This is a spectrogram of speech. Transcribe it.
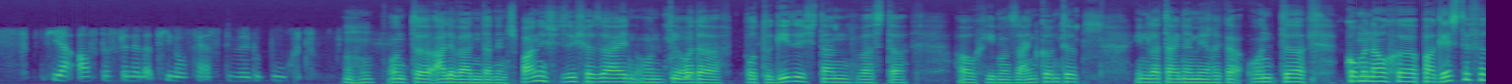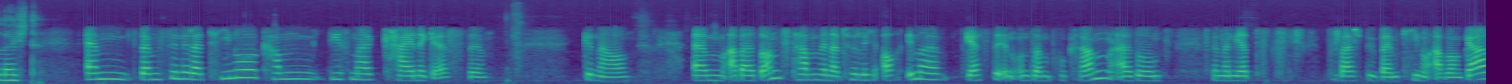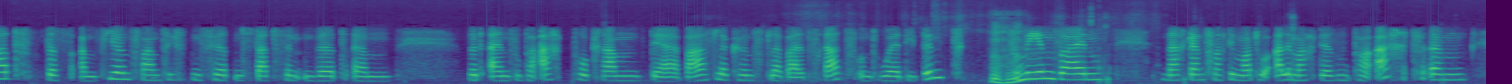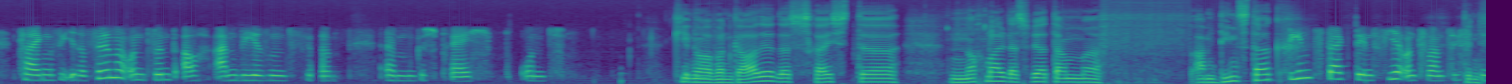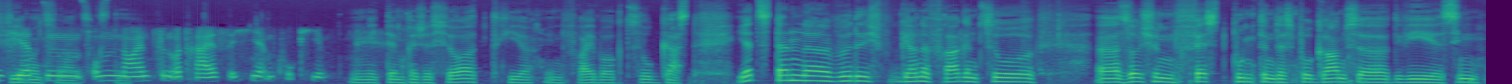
hier auf das Cine Latino Festival gebucht. Mhm. Und äh, alle werden dann in Spanisch sicher sein und mhm. oder Portugiesisch dann, was da auch immer sein könnte in Lateinamerika. Und äh, kommen auch ein äh, paar Gäste vielleicht? Ähm, beim Cine Latino kamen diesmal keine Gäste. Genau. Ähm, aber sonst haben wir natürlich auch immer Gäste in unserem Programm. Also wenn man jetzt zum Beispiel beim Kino Avantgarde, das am 24.04. stattfinden wird, ähm, wird ein Super 8-Programm der Basler Künstler Balz Ratz und Ruedi Bind mhm. zu sehen sein. Nach, ganz nach dem Motto Alle Macht der Super 8 ähm, zeigen sie ihre Filme und sind auch anwesend für ähm, Gespräch und Kino Avantgarde, das heißt äh, nochmal, das wird am äh, am Dienstag? Dienstag, den 24. Den 24. um 19.30 Uhr hier im Koki. Mit dem Regisseur hier in Freiburg zu Gast. Jetzt dann äh, würde ich gerne fragen zu äh, solchen Festpunkten des Programms, äh, wie sind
